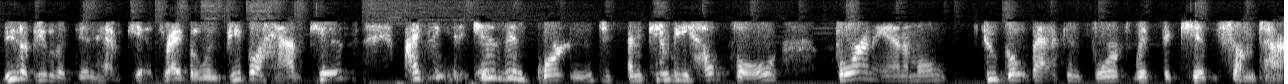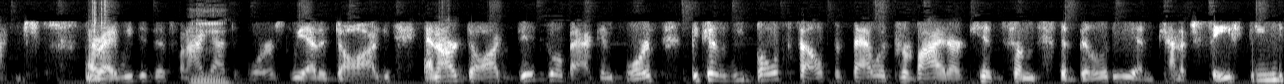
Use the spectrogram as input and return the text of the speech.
these are people that didn't have kids, right? But when people have kids, I think it is important and can be helpful for an animal to go back and forth with the kids sometimes. All right. We did this when I got mm. divorced. We had a dog and our dog did go back and forth because we both felt that that would provide our kids some stability and kind of safety,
